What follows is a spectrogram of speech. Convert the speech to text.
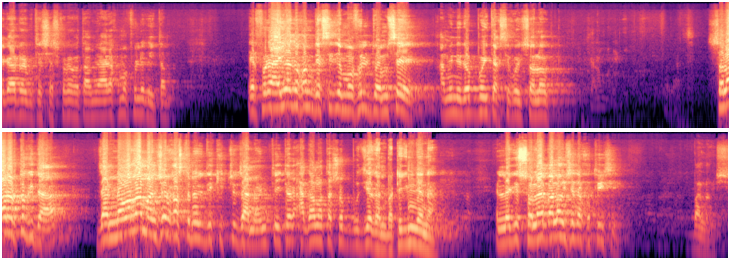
এগারোটার ভিতরে শেষ করার কথা। আমি আর এক মহফিলে দিতাম এরপরে আইয়া যখন দেখছি যে মহফিল জমছে, আমি নীরব বই থাকছি কই, চলক। চলার অর্থ কিটা জান্নাওয়ালা মানুষের কাছ থেকে যদি কিচ্ছু জানেন তো এটার আগামাতা সব বুঝিয়ে জানবা, ঠিক না না? এর লাগি চলাই ভালো হয়েছে না ক্ষতি হয়েছে ভালো হয়েছে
